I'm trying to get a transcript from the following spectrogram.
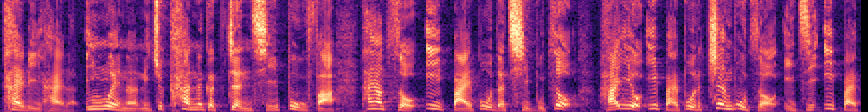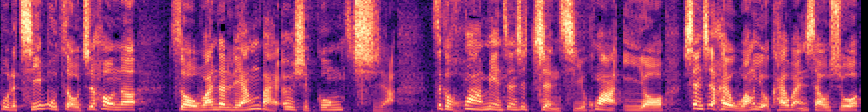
太厉害了，因为呢，你去看那个整齐步伐，他要走一百步的起步走，还有一百步的正步走，以及一百步的起步走之后呢，走完了两百二十公尺啊。这个画面真的是整齐划一哦，甚至还有网友开玩笑说，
